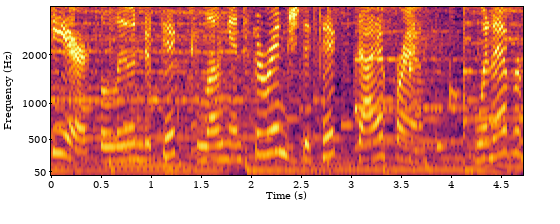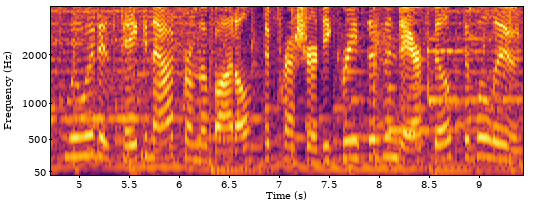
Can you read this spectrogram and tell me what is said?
Here, balloon depicts lung and syringe depicts diaphragm. Whenever fluid is taken out from the bottle, the pressure decreases and air fills the balloon.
